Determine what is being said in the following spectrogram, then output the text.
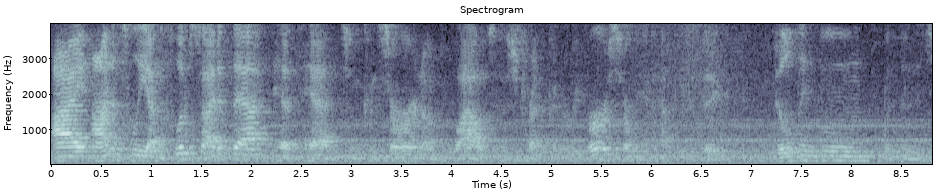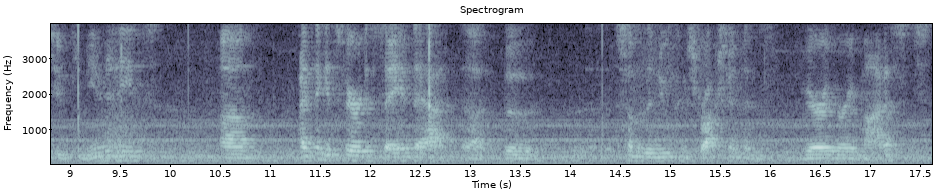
I honestly, on the flip side of that, have had some concern of, wow, is this trend going to reverse? Are we going to have this big building boom within the two communities? Um, I think it's fair to say that uh, the, some of the new construction is very, very modest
